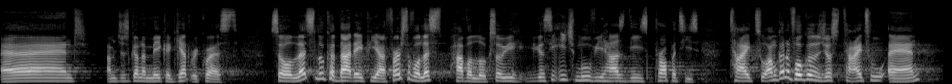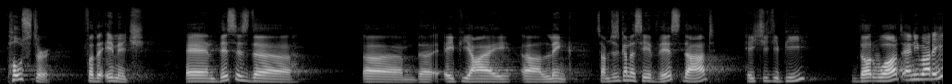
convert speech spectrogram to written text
And I'm just going to make a GET request. So let's look at that API. First of all, let's have a look. So you, you can see each movie has these properties title. I'm going to focus on just title and poster for the image. And this is the, um, the API uh, link. So I'm just going to say this dot HTTP dot what? Anybody?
